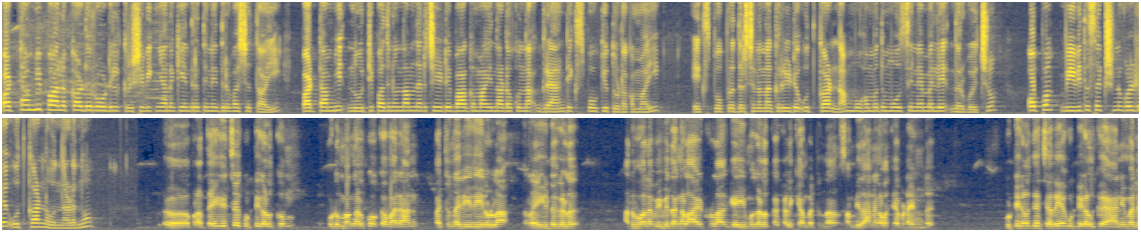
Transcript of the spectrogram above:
പട്ടാമ്പി പാലക്കാട് റോഡിൽ കൃഷി വിജ്ഞാന കേന്ദ്രത്തിന് പട്ടാമ്പി നൂറ്റി പതിനൊന്നാം നേർച്ചയുടെ ഭാഗമായി നടക്കുന്ന ഗ്രാൻഡ് എക്സ്പോയ്ക്ക് തുടക്കമായി. എക്സ്പോ പ്രദർശന നഗരിയുടെ ഉദ്ഘാടനം Muhammad Muhsin M L A നിർവഹിച്ചു. ഒപ്പം വിവിധ സെക്ഷനുകളുടെ ഉദ്ഘാടനവും നടന്നു. പ്രത്യേകിച്ച് കുട്ടികൾക്കും കുടുംബങ്ങൾക്കും ഒക്കെ വരാൻ പറ്റുന്ന രീതിയിലുള്ള റൈഡുകൾ അതുപോലെ വിവിധങ്ങളായിട്ടുള്ള ഗെയിമുകളൊക്കെ കളിക്കാൻ പറ്റുന്ന സംവിധാനങ്ങളൊക്കെ ഇവിടെ ഉണ്ട് കുട്ടികൾക്ക് ചെറിയ കുട്ടികൾക്ക് ആനിമൽ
